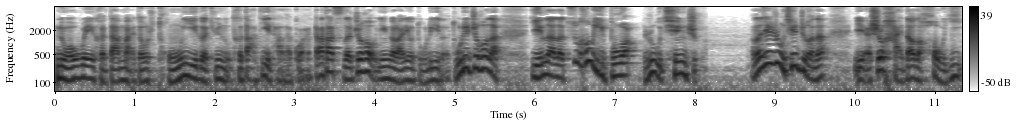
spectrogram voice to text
挪威和丹麦，都是同一个君努特大帝他来管。当他死了之后，英格兰又独立了。独立之后呢，迎来了最后一波入侵者。那些入侵者呢，也是海盗的后裔，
